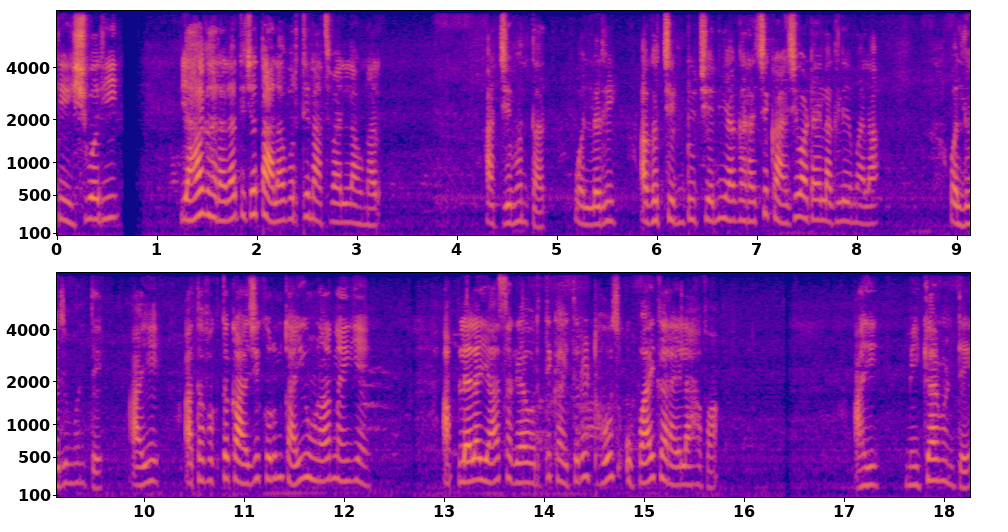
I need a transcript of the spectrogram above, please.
ती ईश्वरी या घराला तिच्या तालावरती नाचवायला लावणार. आजी म्हणतात वल्लरी अगं चिंटूची आणि या घराची काळजी वाटायला लागली आहे मला. पल्लरी म्हणते आई आता फक्त काळजी करून काही होणार नाही आहे आपल्याला या सगळ्यावरती काहीतरी ठोस उपाय करायला हवा. आई मी काय म्हणते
